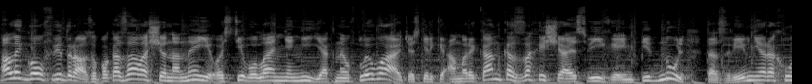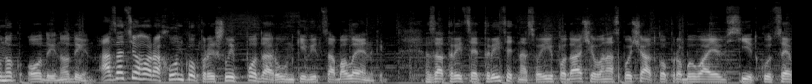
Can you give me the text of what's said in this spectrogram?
Але Гоф відразу показала, що на неї ось ті волання ніяк не впливають, оскільки американка захищає свій гейм під 0 та зрівнює рахунок 1-1. А за цього рахунку прийшли подарунки від Сабаленки. За 30-30 на своїй подачі вона спочатку пробиває в сітку. Це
